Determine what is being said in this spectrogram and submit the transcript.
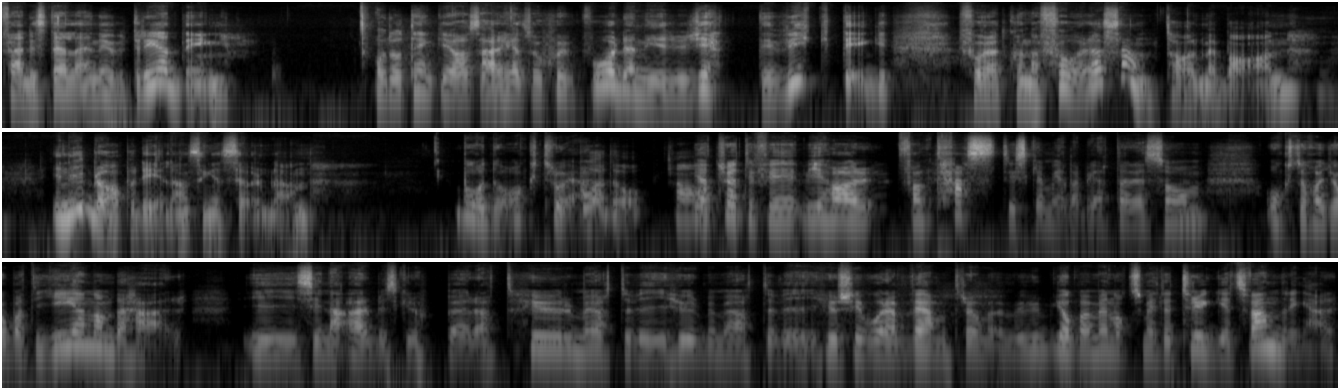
färdigställa en utredning. Och då tänker jag så här, hälso och sjukvården är ju jätteviktig för att kunna föra samtal med barn. Är ni bra på det i landstinget Sörmland? Både och tror jag. Både och. Ja. Jag tror att det, vi har fantastiska medarbetare som mm. också har jobbat igenom det här i sina arbetsgrupper. Att hur möter vi, hur bemöter vi, hur ser våra väntrum Vi jobbar med något som heter trygghetsvandringar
